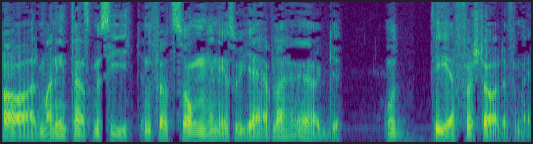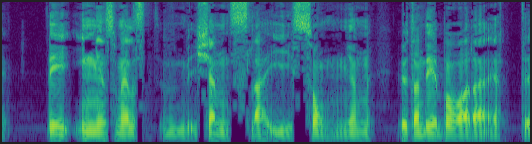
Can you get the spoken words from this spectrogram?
hör man inte ens musiken för att sången är så jävla hög. Och det förstörde för mig. Det är ingen som helst känsla i sången. Utan det är bara ett, eh,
